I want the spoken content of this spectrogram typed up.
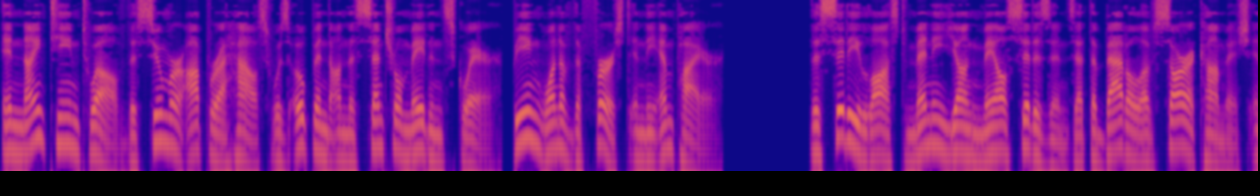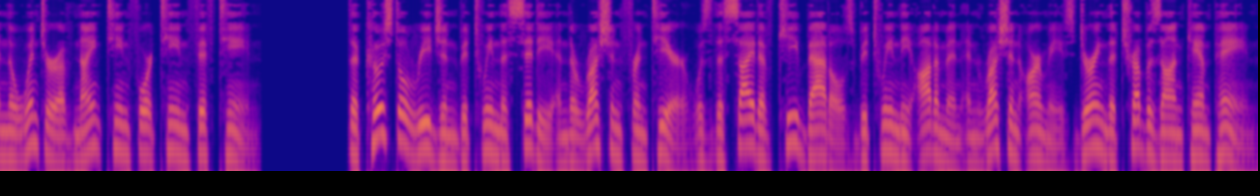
In 1912 the Sumer Opera House was opened on the central Maidan Square, being one of the first in the empire. The city lost many young male citizens at the Battle of Sarikamish in the winter of 1914–15. The coastal region between the city and the Russian frontier was the site of key battles between the Ottoman and Russian armies during the Trebizond Campaign,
